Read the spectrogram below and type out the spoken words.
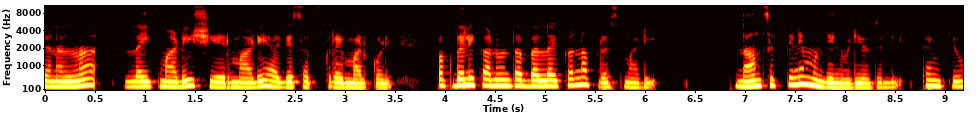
ಚಾನಲ್ನ ಲೈಕ್ ಮಾಡಿ ಶೇರ್ ಮಾಡಿ, ಹಾಗೆ ಸಬ್ಸ್ಕ್ರೈಬ್ ಮಾಡ್ಕೊಳ್ಳಿ. ಪಕ್ಕದಲ್ಲಿ ಕಾಣುವಂಥ ಬೆಲ್ ಐಕನ್ನ ಪ್ರೆಸ್ ಮಾಡಿ. ನಾನು ಸಿಗ್ತೀನಿ ಮುಂದಿನ ವಿಡಿಯೋದಲ್ಲಿ ಥ್ಯಾಂಕ್ ಯು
